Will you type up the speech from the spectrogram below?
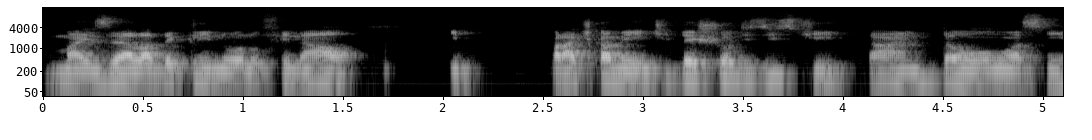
mas ela declinou no final e praticamente deixou de existir, tá? Então, assim,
